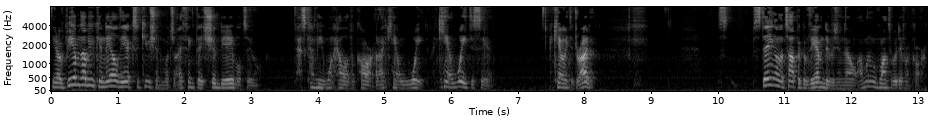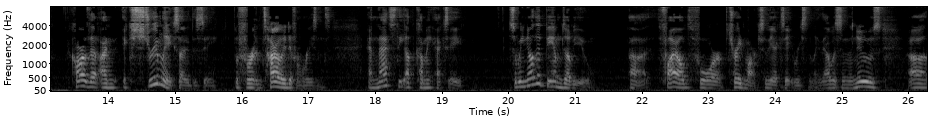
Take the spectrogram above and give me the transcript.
you know, if BMW can nail the execution, which I think they should be able to, that's going to be one hell of a car. And I can't wait. I can't wait to see it. I can't wait to drive it. S- staying on the topic of the M division, though, I'm going to move on to a different car. A car that I'm extremely excited to see, but for entirely different reasons. And that's the upcoming X8. So we know that BMW uh, filed for trademarks for the X8 recently. That was in the news uh,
